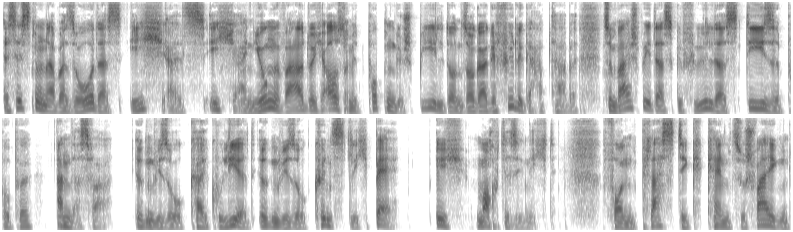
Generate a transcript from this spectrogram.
Es ist nun aber so, dass ich, als ich ein Junge war, durchaus mit Puppen gespielt und sogar Gefühle gehabt habe. Zum Beispiel das Gefühl, dass diese Puppe anders war. Irgendwie so kalkuliert, irgendwie so künstlich bäh. Ich mochte sie nicht. Von Plastik Ken zu schweigen,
